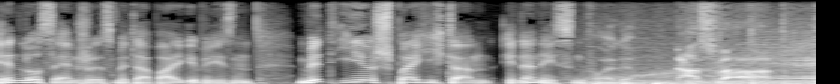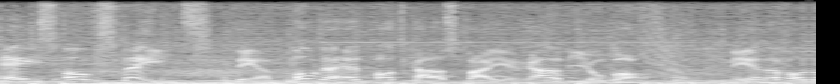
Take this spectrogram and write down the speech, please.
in Los Angeles mit dabei gewesen. Mit ihr spreche ich dann in der nächsten Folge. Das war Ace of Spades, der Motorhead Podcast bei Radio Bob. Mehr davon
